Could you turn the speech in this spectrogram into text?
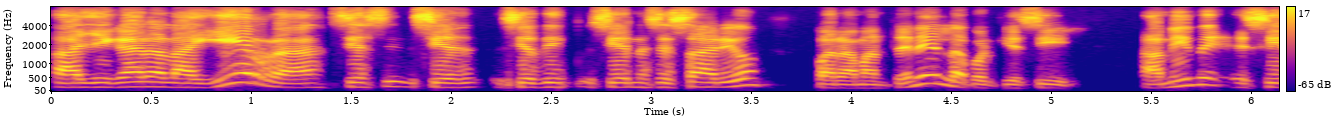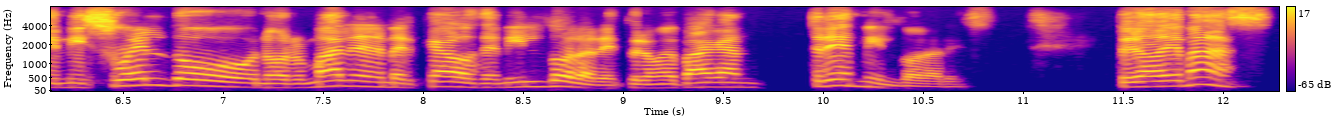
a llegar a la guerra si es, si es, si es, necesario para mantenerla, porque si a mí, me, si mi sueldo normal en el mercado es de mil dólares, pero me pagan tres mil dólares, pero además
